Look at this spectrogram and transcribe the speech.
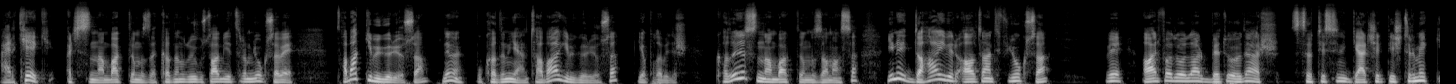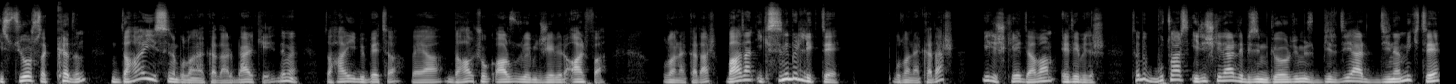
erkek açısından baktığımızda kadına duygusal bir yatırım yoksa ve tabak gibi görüyorsa değil mi? Bu kadını yani tabağı gibi görüyorsa yapılabilir. Kadın açısından baktığımız zamansa yine daha iyi bir alternatif yoksa ve alfa dolar beta öder stratejisini gerçekleştirmek istiyorsa kadın daha iyisini bulana kadar belki değil mi? Daha iyi bir beta veya daha çok arzu duyabileceği bir alfa bulana kadar bazen ikisini birlikte bulana kadar ilişkiye devam edebilir. Tabi bu tarz ilişkilerde bizim gördüğümüz bir diğer dinamik de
